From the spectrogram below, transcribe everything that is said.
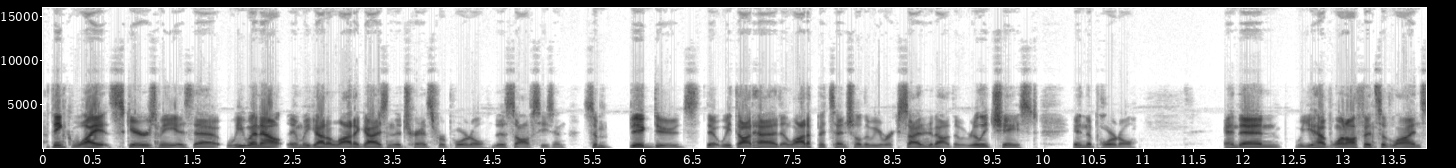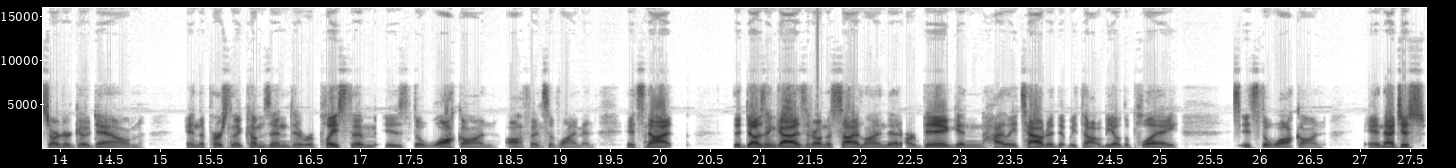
I think why it scares me is that we went out and we got a lot of guys in the transfer portal this offseason. Some big dudes that we thought had a lot of potential that we were excited about that we really chased in the portal. And then you have one offensive line starter go down and the person that comes in to replace them is the walk-on offensive lineman. It's not the dozen guys that are on the sideline that are big and highly touted that we thought would be able to play. It's, the walk-on, and that just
